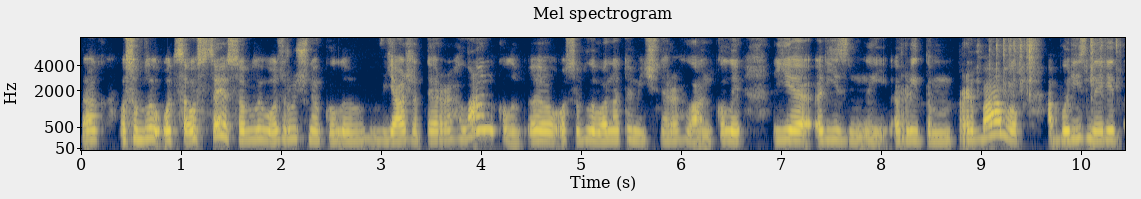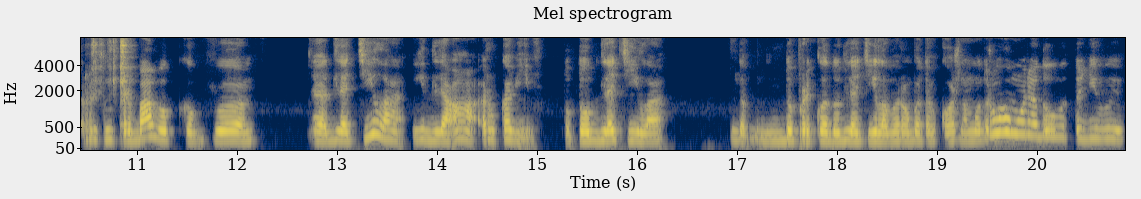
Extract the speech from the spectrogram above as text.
так, Особливо оце, ось це особливо зручно, коли в'яжете реглан, коли, е, особливо анатомічний реглан, коли є різний ритм прибавок або різний ритм прибавок в, е, для тіла і для рукавів. Тобто для тіла, до, прикладу, для тіла ви робите в кожному другому ряду, тоді ви е,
